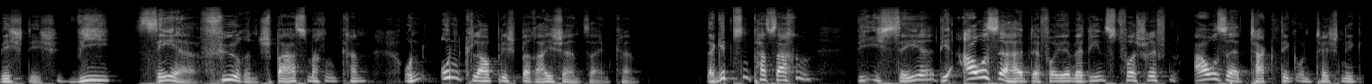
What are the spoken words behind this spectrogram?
wichtig, wie sehr führend Spaß machen kann und unglaublich bereichernd sein kann. Da gibt es ein paar Sachen, die ich sehe, die außerhalb der Feuerwehrdienstvorschriften, außer Taktik und Technik,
